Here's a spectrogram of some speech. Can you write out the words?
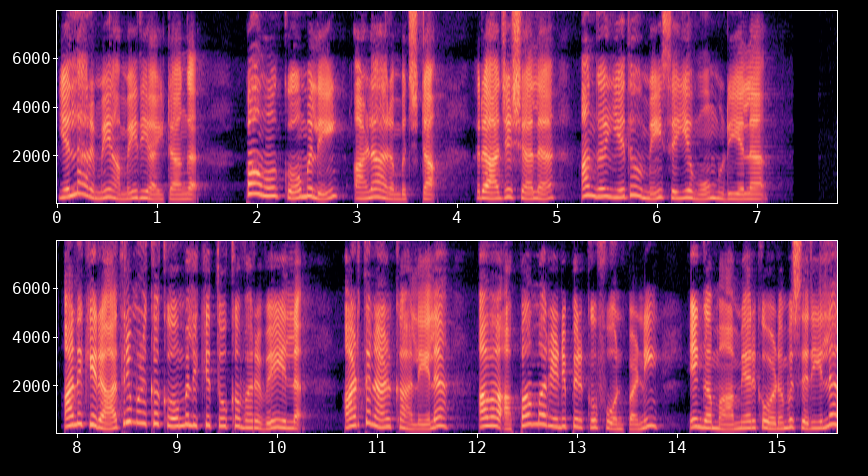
எல்லாருமே அமைதியாயிட்டாங்க. பாவம் கோமலி அழ ஆரம்பிச்சிட்டான் ராஜேஷால அங்க எதுவுமே செய்யவும் முடியல. அன்னைக்கு ராத்திரி முழுக்க கோமலிக்கு தூக்கம் வரவே இல்லை. அடுத்த நாள் காலையில அவ அப்பா அம்மா ரெண்டு பேருக்கும் ஃபோன் பண்ணி எங்க மாமியாருக்கு உடம்பு சரியில்லை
